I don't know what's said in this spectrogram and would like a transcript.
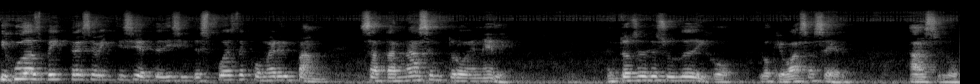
Y Judas 13, 27 dice, después de comer el pan, Satanás entró en él. Entonces Jesús le dijo, lo que vas a hacer, hazlo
